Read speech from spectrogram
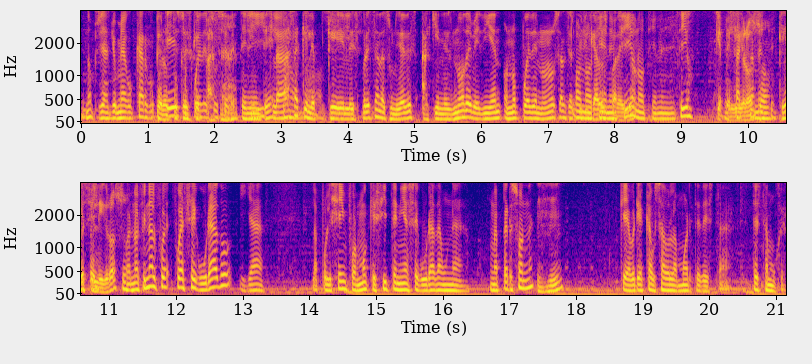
no, pues ya yo me hago cargo. Pero tú crees que puede pasa, suceder. teniente? Sí, claro, pasa que, no, que sí, les prestan las unidades a quienes no deberían o no pueden o no están o no certificados tienen, para ello. o no tienen el tío. Qué peligroso, qué Pues peligroso. Bueno, al final fue, fue asegurado y ya la policía informó que sí tenía asegurada una, una persona. Que habría causado la muerte de esta, de esta mujer.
